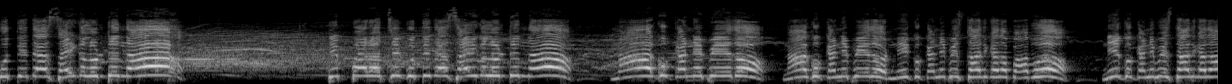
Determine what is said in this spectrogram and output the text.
గుద్దితే సైకిల్ ఉంటుందా? టిప్పర్ వచ్చి గుద్దితే సైకిల్ ఉంటుందా నాకు కనిపించదు నాకు కనిపించదు నీకు కనిపిస్తాది కదా బాబు నీకు కనిపిస్తాది కదా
